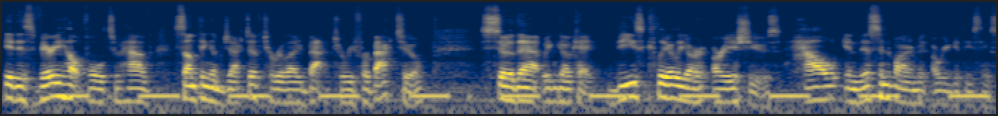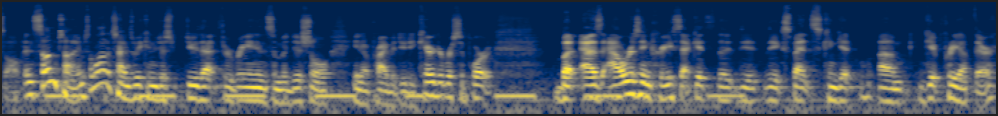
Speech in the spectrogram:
it is very helpful to have something objective to relay back to refer back to so that we can go, okay, these clearly are, are issues. How in this environment are we gonna get these things solved? And sometimes, a lot of times we can just do that through bringing in some additional, you know, private duty caregiver support. But as hours increase, that gets the, the, the expense can get um, get pretty up there.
